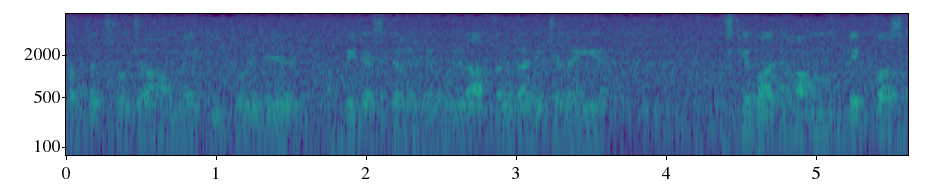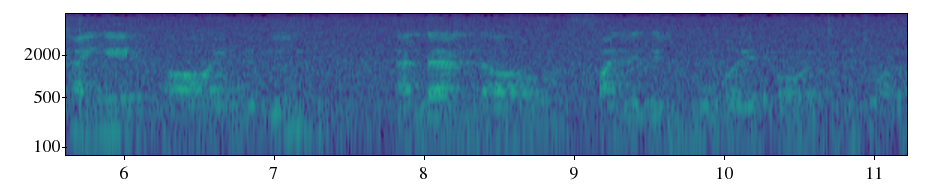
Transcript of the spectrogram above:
तब तक सोचा हमने कि थोड़ी देर हम भी रेस्ट कर लेते हैं, पूरी रात भर गाड़ी चलाई है। उसके बाद हम ब्रेकफास्ट खाएँगे in between and then finally will move ahead for gurdwara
